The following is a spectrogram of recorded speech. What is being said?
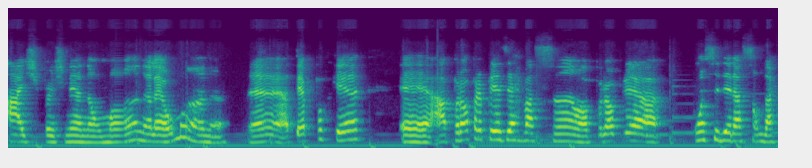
aspas, né, não humana, ela é humana, né? Até porque é, a própria preservação, a própria consideração da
